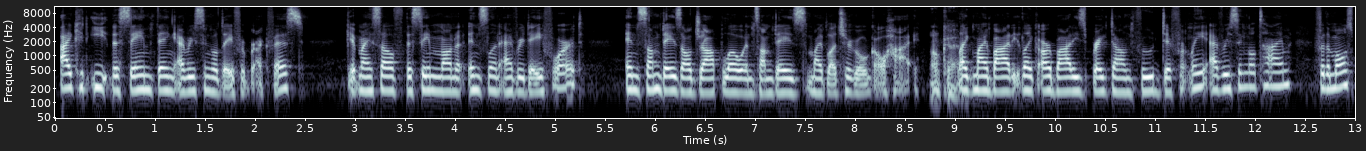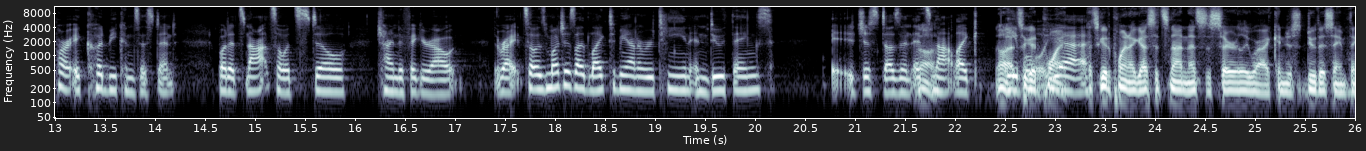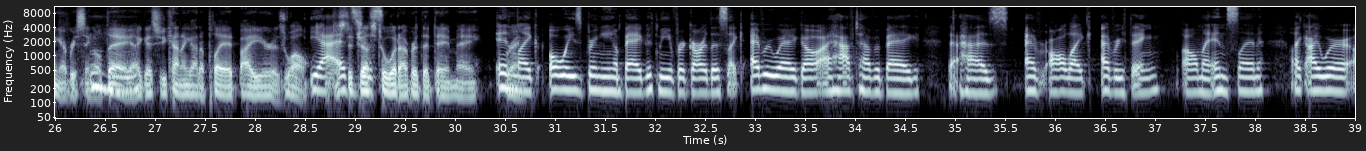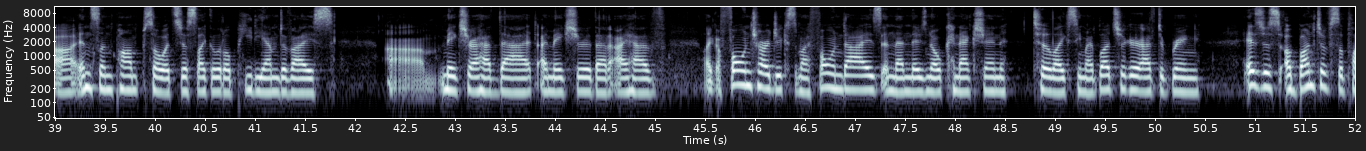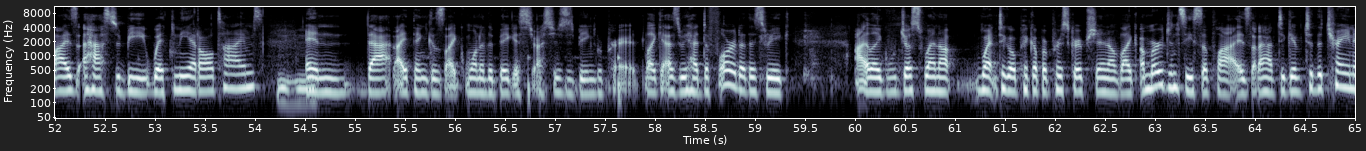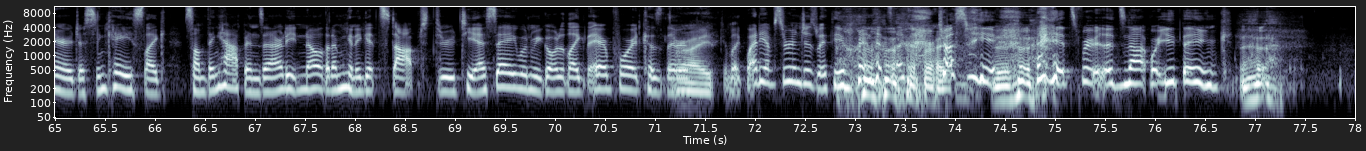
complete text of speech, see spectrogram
I could eat the same thing every single day for breakfast, give myself the same amount of insulin every day for it. And some days I'll drop low, and some days my blood sugar will go high. Okay. Like my body, like our bodies break down food differently every single time. For the most part, it could be consistent, but it's not. So it's still trying to figure out the right. So as much as I'd like to be on a routine and do things, it just doesn't. It's No. not like No, that's able, a good point. Yeah. That's a good point. I guess it's not necessarily where I can just do the same thing every single day. I guess you kind of got to play it by ear as well. Mm-hmm. Yeah, just adjust just- to whatever the day may. and bring. like always bringing a bag with me regardless like everywhere i go i have to have a bag that has ev- all like everything all my insulin like i wear uh, insulin pump so it's just like a little pdm device um, make sure i have that i make sure that i have like a phone charger because my phone dies and then there's no connection to like see my blood sugar i have to bring it's just a bunch of supplies that has to be with me at all times mm-hmm. and that i think is like one of the biggest stressors is being prepared like as we head to florida this week I like just went up went to go pick up a prescription of like emergency supplies that I have to give to the trainer just in case like something happens. And I already know that I'm gonna get stopped through TSA when we go to like the airport because they're Right. like, "Why do you have syringes with you?" And it's like, trust me, it's for it's not what you think.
